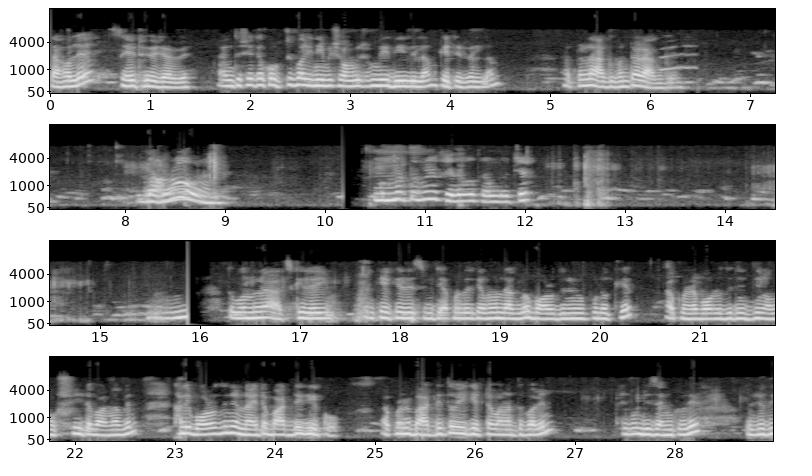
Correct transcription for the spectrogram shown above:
তাহলে সেট হয়ে যাবে। আমি তো সেটা করতে পারিনি আমি সঙ্গে সঙ্গে দিয়ে দিলাম কেটে ফেললাম। আপনারা আধ ঘণ্টা রাখবেন। তুমি খেয়ে দেখো কেমন হচ্ছে। তো বন্ধুরা আজকের এই কেকের রেসিপিটি আপনাদের কেমন লাগল বড়দিনের উপলক্ষে? আপনারা বড়দিনের দিন অবশ্যই এটা বানাবেন। খালি বড়দিনের না এটা বার্থডে কেকও আপনারা বার্থডেতেও এই কেকটা বানাতে পারেন এরকম ডিজাইন করে। তো যদি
